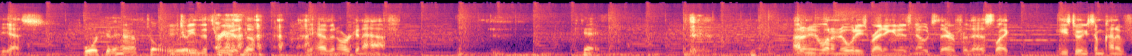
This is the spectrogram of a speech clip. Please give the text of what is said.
Yes. Orc and a half total. Between really. the three of them, they have an orc and a half. Okay. I don't even want to know what he's writing in his notes there for this. Like, he's doing some kind of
